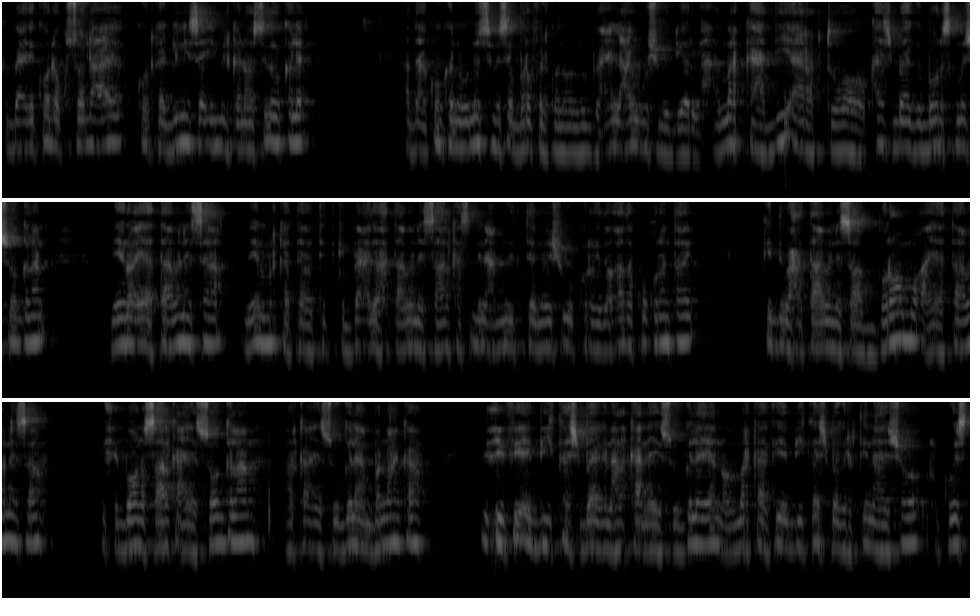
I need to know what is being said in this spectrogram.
kabacdi koodha ku soo dhacayo koodhkaa gelinaysaa emailkana sidoo kale hadda akoonkan waa noo samaysa brofailkana waa noo buuxa in lacag lagu shubo diyaar yahay. Marka haddii aad rabto cashback bonuska ma soo galan meenu ayaa taabanaysaa meenu markaad taabatid kabacdi waxaad taabanaysaa halkaas dhinaca midigta meesha uu koreydo adag ku qoran tahay. Kadib waxaad taabanaysaa bromo ayaa taabanaysaa. Wixii bonus halkan ayay soo galaan halkan ayay soo galayaan banaanka wixii v i b cashbackna halkan ayay soo galayaan oo markaa v i b cashback rabti inaa hesho request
